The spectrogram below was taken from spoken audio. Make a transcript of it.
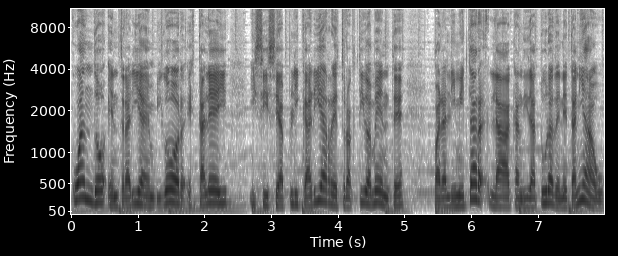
cuándo entraría en vigor esta ley y si se aplicaría retroactivamente para limitar la candidatura de Netanyahu.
